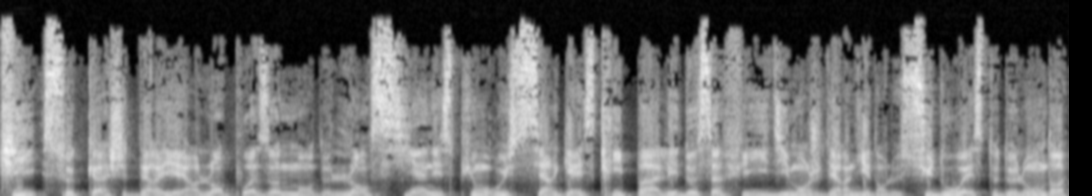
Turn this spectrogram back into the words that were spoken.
Qui se cache derrière l'empoisonnement de l'ancien espion russe Sergei Skripal et de sa fille dimanche dernier dans le sud-ouest de Londres?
